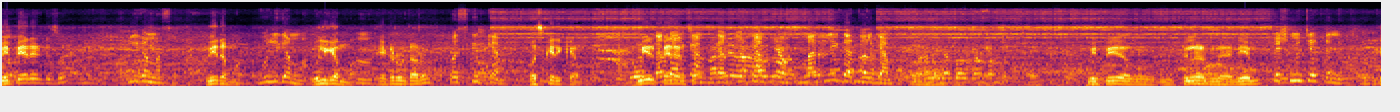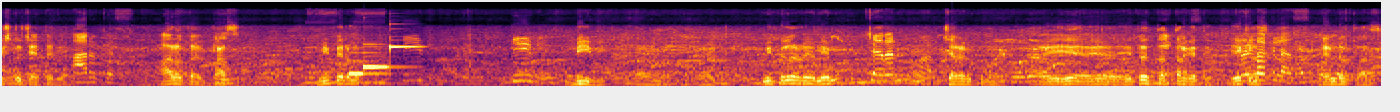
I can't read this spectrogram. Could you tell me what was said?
మీ పేరేంటి సార్? వీరమ్మ. పులిగమ్మ ఉలిగమ్మ ఎక్కడ ఉంటారు వస్కిర్ క్యాంప్. వస్కరి క్యాంప్. మీరు పేరెంట్స్ క్యాంప్ గద్వాల్ క్యాంప్ మరలి గద్వాల్ క్యాంప్. మీ పే పిల్లల నేమ్? కృష్ణ చైతన్య. కృష్ణ చైతన్య. ఆరో క్లాస్. ఆరో క్లాస్. మీ పేరు బీవి. మీ పిల్లల నేమ్? చరణ్ కుమార్. చరణ్ కుమార్. తరగతి. ఏ రెండో క్లాస్? రెండో క్లాస్.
